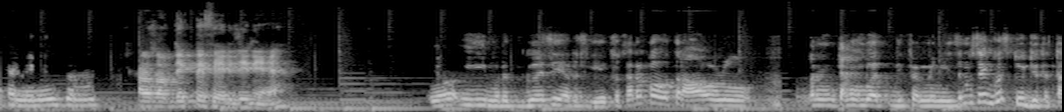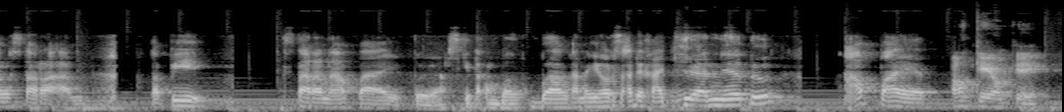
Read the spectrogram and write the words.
feminisme Harus objektif ya di sini ya. Yo, menurut gue sih harus gitu. Karena kalau terlalu kencang buat di feminisme, saya gue setuju tentang kesetaraan. Tapi kesetaraan apa itu ya harus kita kembang-kembangkan. Ya harus ada kajiannya tuh. Apa ya? Oke oke.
